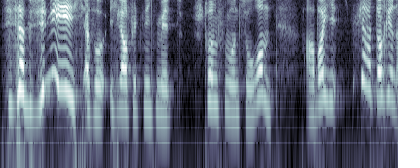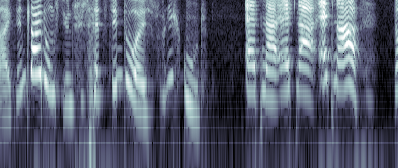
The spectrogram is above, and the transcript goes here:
Sie ist ein bisschen wie ich. Also, ich laufe jetzt nicht mit Strümpfen und so rum. Aber Sie hat doch ihren eigenen Kleidungsstil und sie setzt ihn durch. Das finde ich gut. Edna, Edna, Edna! Du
